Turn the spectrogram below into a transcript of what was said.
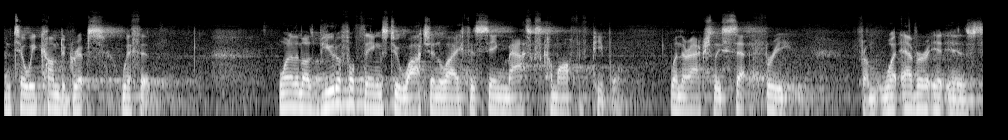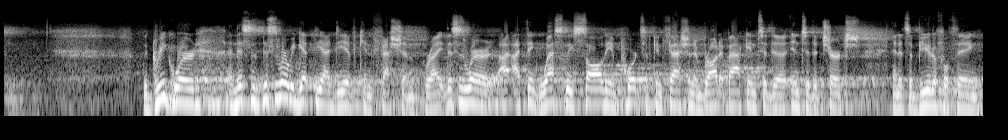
until we come to grips with it. One of the most beautiful things to watch in life is seeing masks come off of people when they're actually set free from whatever it is the Greek word, and this is, this is where we get the idea of confession, right? This is where I, I, think Wesley saw the importance of confession and brought it back into the, into the church, and it's a beautiful thing.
